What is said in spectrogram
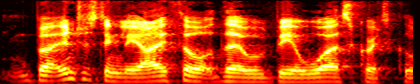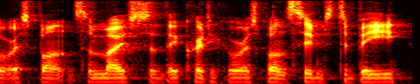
but interestingly, I thought there would be a worse critical response, and most of the critical response seems to be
